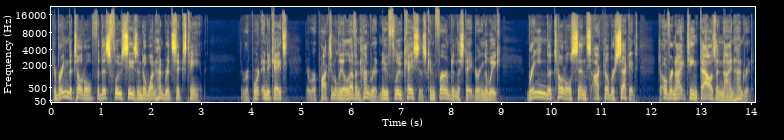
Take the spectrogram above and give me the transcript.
to bring the total for this flu season to 116. The report indicates there were approximately 1,100 new flu cases confirmed in the state during the week, bringing the total since October 2nd to over 19,900.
